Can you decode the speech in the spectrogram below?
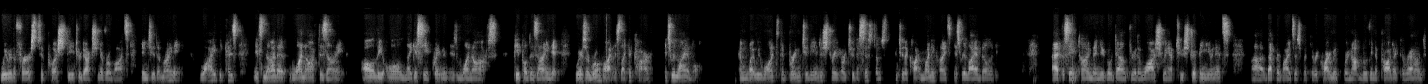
We were the first to push the introduction of robots into the mining. Why? Because it's not a one off design. All the old legacy equipment is one offs. People designed it. Whereas a robot is like a car, it's reliable. And what we want to bring to the industry or to the systems and to the mining clients is reliability. At the same time, then you go down through the wash. We have two stripping units. Uh, that provides us with the requirement. We're not moving the product around.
